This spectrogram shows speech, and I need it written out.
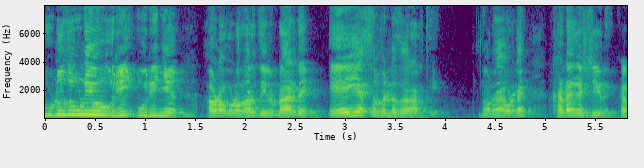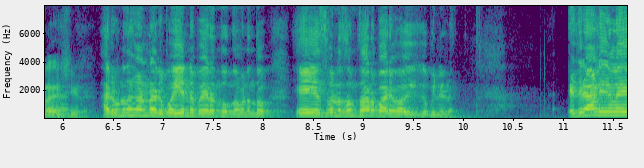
ഉടുതുണി ഉരി ഉരിഞ്ഞ് അവിടെ കൂടെ നടത്തിയിട്ടുണ്ട്. ആരുടെ? എ ഐ എസ് എഫിന്റെ സ്ഥാനാർത്ഥിയെ. എന്ന് പറഞ്ഞാൽ അവരുടെ ഘടകകക്ഷിയുടെ. ഘടകകക്ഷിയുടെ. അരുണെന്ന് കണ്ടാൽ ഇപ്പോൾ എന്റെ പേരെന്തോന്നു അവനെന്തോ എ എസ് എഫിന്റെ സംസ്ഥാന ഭാരവാഹിക്ക് പിന്നീട്. എതിരാളികളെ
